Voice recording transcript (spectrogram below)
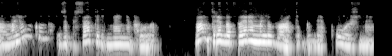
малюнком записати рівняння кола. Вам треба перемалювати буде кожне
